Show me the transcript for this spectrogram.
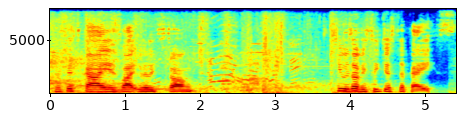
Because this guy is like really strong. She was obviously just a face.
